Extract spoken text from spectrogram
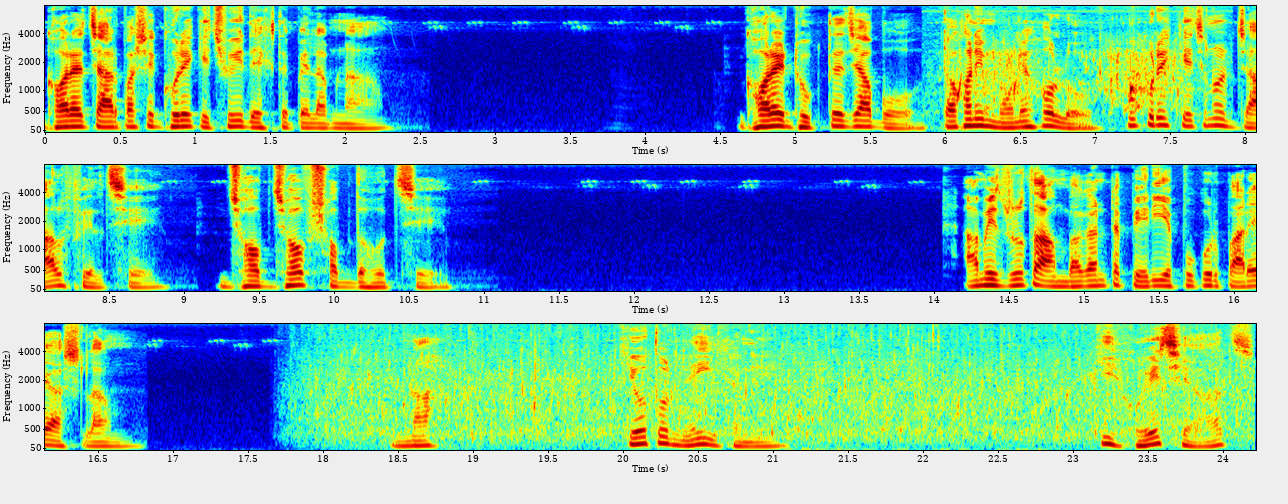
ঘরের চারপাশে ঘুরে কিছুই দেখতে পেলাম না। ঘরে ঢুকতে যাব, তখনই মনে হলো পুকুরে কে যেন জাল ফেলছে। ঝপঝপ শব্দ হচ্ছে। আমি দ্রুত আমবাগানটা পেরিয়ে পুকুর পাড়ে আসলাম। না কেউ তো নেই এখানে। কি হয়েছে আজ?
